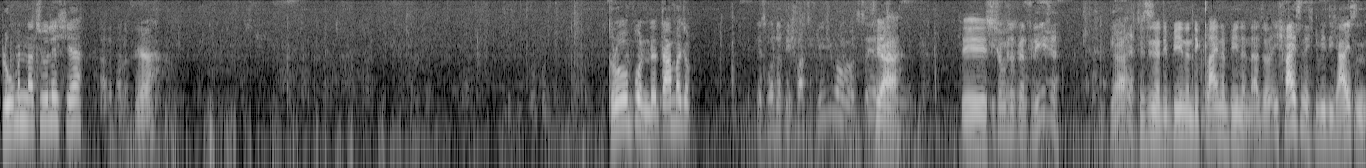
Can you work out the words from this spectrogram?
Blumen natürlich, ja. Ah. Ja. Krumpun, der Tamajok. Das war doch die schwarze Fliege, wo wir uns sehen. Ja. Die, Ich habe gesagt, das wären Fliege. ja, Bienen. die sind ja die Bienen, die kleinen Bienen. Also ich weiß nicht, wie die heißen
